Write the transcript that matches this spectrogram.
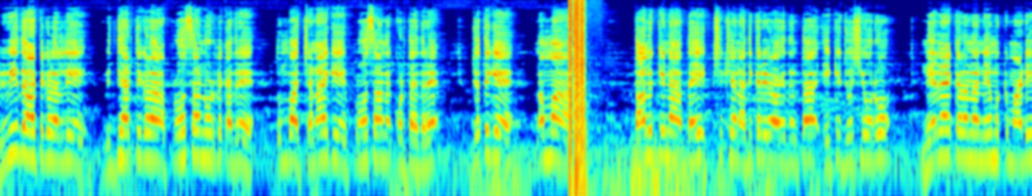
ವಿವಿಧ ಆಟಗಳಲ್ಲಿ ವಿದ್ಯಾರ್ಥಿಗಳ ಪ್ರೋತ್ಸಾಹ ನೋಡಬೇಕಾದ್ರೆ ತುಂಬ ಚೆನ್ನಾಗಿ ಪ್ರೋತ್ಸಾಹನ ಕೊಡ್ತಾ ಇದ್ದಾರೆ. ಜೊತೆಗೆ ನಮ್ಮ ತಾಲೂಕಿನ ದೈಹಿಕ ಶಿಕ್ಷಣ ಅಧಿಕಾರಿಗಳಾಗಿದ್ದಂಥ ಎ ಕೆ ಜೋಶಿಯವರು ನಿರ್ಣಾಯಕರನ್ನು ನೇಮಕ ಮಾಡಿ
